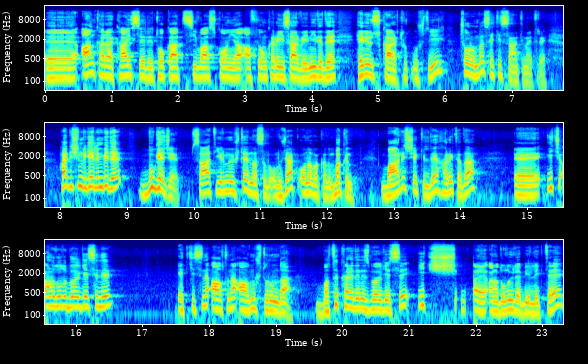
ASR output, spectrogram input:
ee, Ankara, Kayseri, Tokat, Sivas, Konya, Afyonkarahisar ve Niğde'de henüz kar tutmuş değil. Çorum'da 8 santimetre. Hadi şimdi gelin bir de bu gece saat 23'te nasıl olacak ona bakalım. Bakın bariz şekilde haritada e, İç Anadolu bölgesini etkisini altına almış durumda. Batı Karadeniz bölgesi iç e, Anadolu ile birlikte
